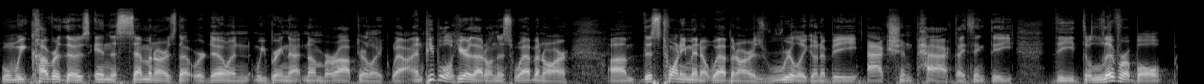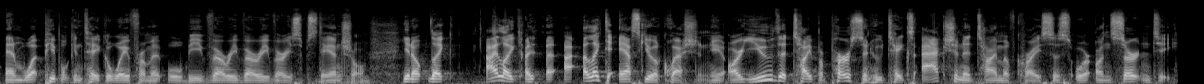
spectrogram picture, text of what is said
when we cover those in the seminars that we're doing, we bring that number up. They're like, wow. And people will hear that on this webinar. Um, this 20 minute webinar is really going to be action packed. I think the, the deliverable and what people can take away from it will be very, very, very substantial. You know, like, I like I, I, like to ask you a question. Are you the type of person who takes action in time of crisis or uncertainty,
